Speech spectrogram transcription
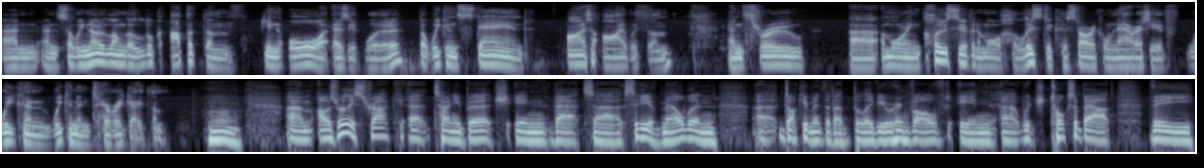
and and so we no longer look up at them in awe, as it were, but we can stand eye to eye with them, and through uh, a more inclusive and a more holistic historical narrative, we can we can interrogate them. Mm. Um, I was really struck, uh, Tony Birch, in that uh, City of Melbourne uh, document that I believe you were involved in, uh, which talks about the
